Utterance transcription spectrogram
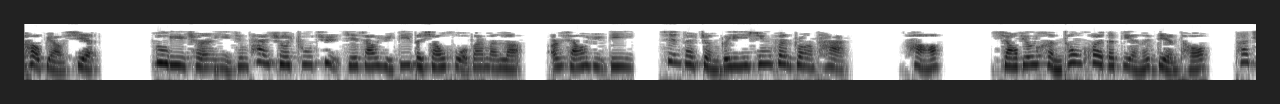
好表现。陆亦辰已经派车出去接小雨滴的小伙伴们了，而小雨滴现在整个一兴奋状态。好，小九很痛快的点了点头。他其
